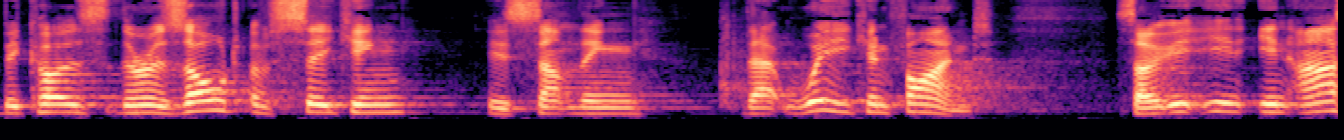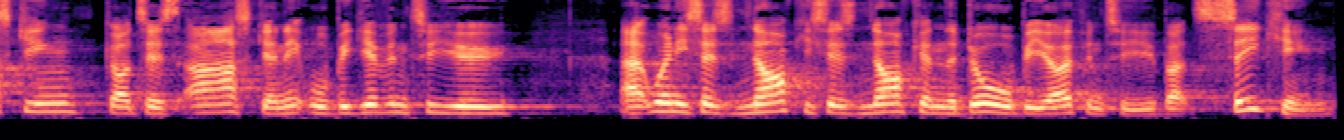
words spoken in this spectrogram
because the result of seeking is something that we can find. So, in, in asking, God says, Ask and it will be given to you. Uh, when He says knock, He says knock and the door will be open to you. But seeking,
